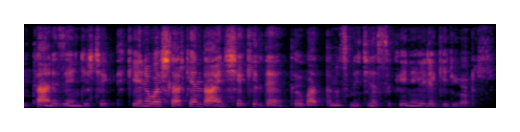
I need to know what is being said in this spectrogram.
Bir tane zincir çektik. Yeni başlarken de aynı şekilde tığ battığımızın içine sık iğne ile giriyoruz.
